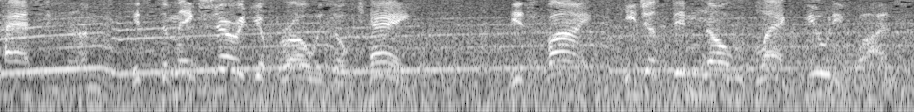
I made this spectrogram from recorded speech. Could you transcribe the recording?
passing them, it's to make sure your bro is okay. He's fine, he just didn't know who Black Beauty was.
